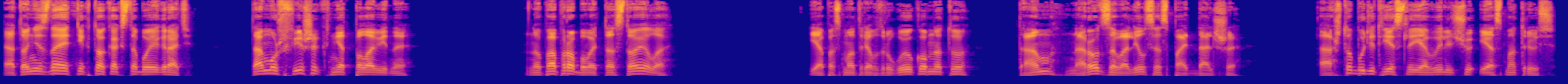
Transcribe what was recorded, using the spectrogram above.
А то не знает никто, как с тобой играть. Там уж фишек нет половины. Но попробовать-то стоило. Я посмотрел в другую комнату. Там народ завалился спать дальше. А что будет, если я вылечу и осмотрюсь?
